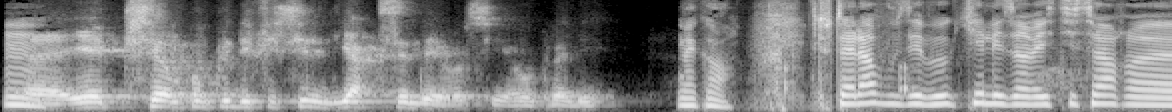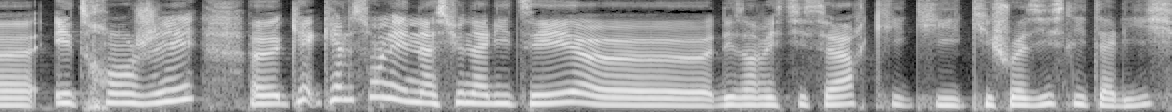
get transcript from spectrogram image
Hmm. et puis c'est un peu plus difficile d'y accéder aussi au crédit. D'accord. Tout à l'heure, vous évoquiez les investisseurs euh, étrangers. Euh, quelles sont les nationalités euh, des investisseurs qui, choisissent l'Italie?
